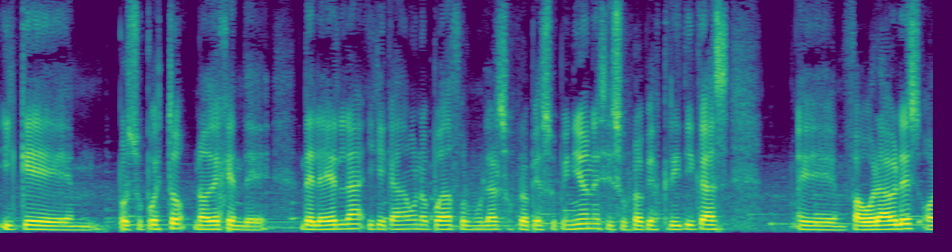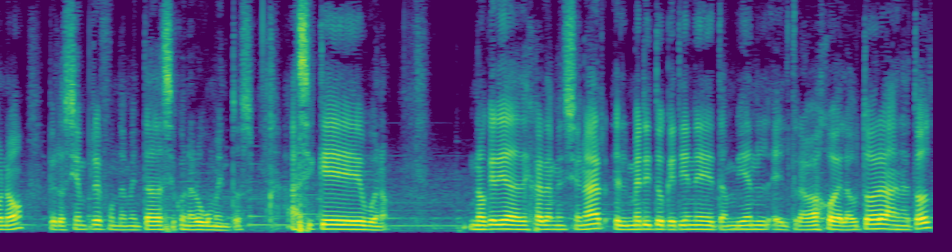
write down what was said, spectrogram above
y que, mm, por supuesto, no dejen de, de leerla y que cada uno pueda formular sus propias opiniones y sus propias críticas eh, favorables o no, pero siempre fundamentadas y con argumentos. Así que bueno, no quería dejar de mencionar el mérito que tiene también el trabajo de la autora, Ana Todd,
